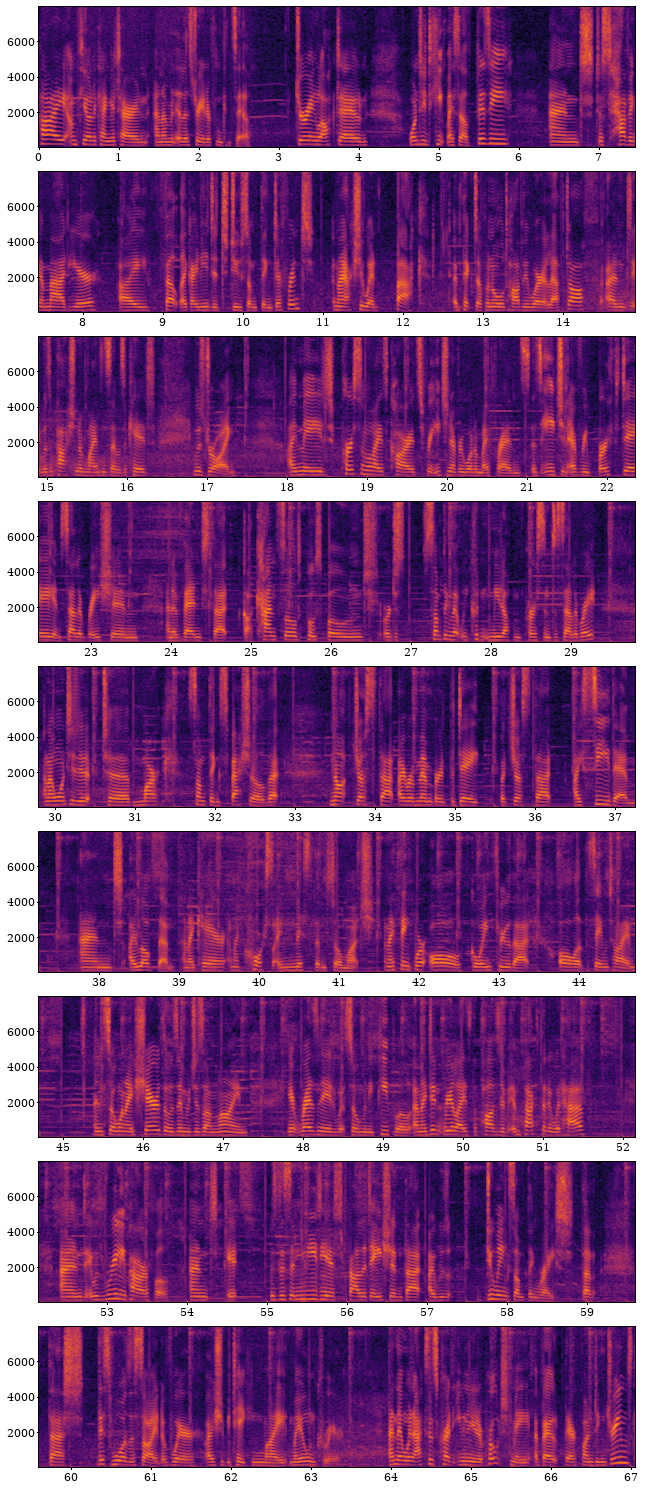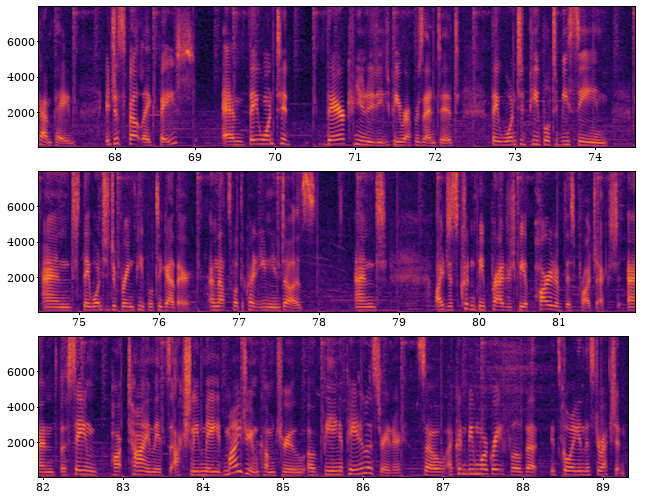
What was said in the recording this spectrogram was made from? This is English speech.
Hi, I'm Fiona Kangataran and I'm an illustrator from Kinsale. During lockdown, wanting to keep myself busy and just having a mad year, I felt like I needed to do something different and I actually went back and picked up an old hobby where it left off and it was a passion of mine since I was a kid. It was drawing. I made personalised cards for each and every one of my friends as each and every birthday and celebration and event that got cancelled, postponed or just something that we couldn't meet up in person to celebrate. And I wanted it to mark something special that not just that I remembered the date, but just that I see them and I love them and I care and of course I miss them so much. And I think we're all going through that all at the same time. And so when I shared those images online, it resonated with so many people and I didn't realize the positive impact that it would have. And it was really powerful and it was this immediate validation that I was doing something right, that, that this was a sign of where I should be taking my, my own career. And then when Access Credit Union approached me about their Funding Dreams campaign, it just felt like fate. And they wanted their community to be represented. They wanted people to be seen and they wanted to bring people together. And that's what the credit union does. And I just couldn't be prouder to be a part of this project. And the same time, it's actually made my dream come true of being a paid illustrator. So I couldn't be more grateful that it's going in this direction.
